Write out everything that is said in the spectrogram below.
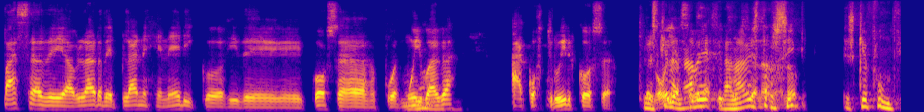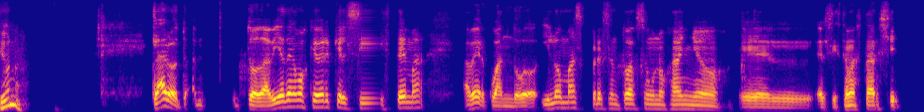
Pasa de hablar de planes genéricos y de cosas pues muy vagas a construir cosas. Pero es que la nave, la nave Starship es que funciona. Claro, todavía tenemos que ver que el sistema, a ver, cuando Elon Musk presentó hace unos años el, el sistema Starship,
